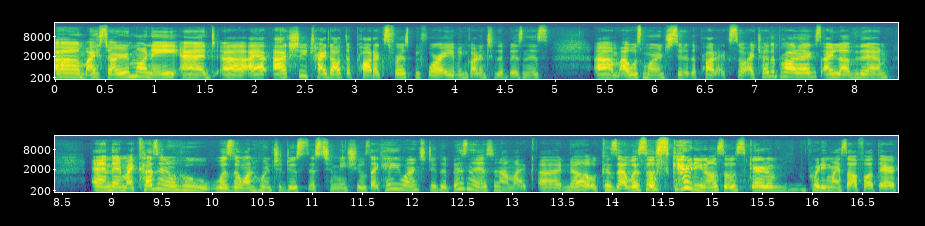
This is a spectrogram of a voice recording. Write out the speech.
Um, I started Monat and uh, I actually tried out the products first before I even got into the business. Um, I was more interested in the products, so I tried the products. I love them. And then my cousin, who was the one who introduced this to me, she was like, "Hey, you wanted to do the business?" And I'm like, "Uh, no," because I was so scared. You know, so scared of putting myself out there.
